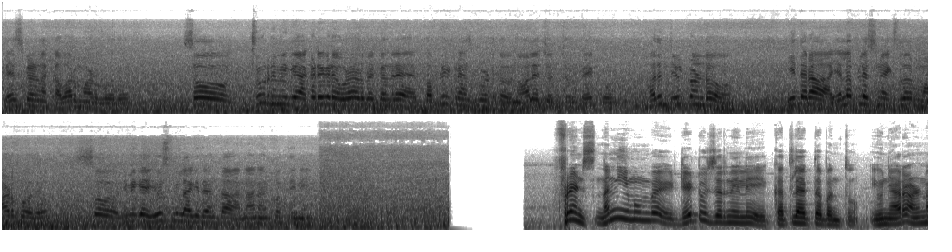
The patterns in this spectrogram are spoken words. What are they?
ಪ್ಲೇಸ್ಗಳನ್ನ ಕವರ್ ಮಾಡ್ಬೋದು. ಸೊ ಚೂರು ನಿಮಗೆ ಆ ಕಡೆ ಕಡೆ ಓಡಾಡಬೇಕಂದ್ರೆ ಪಬ್ಲಿಕ್ ಟ್ರಾನ್ಸ್ಪೋರ್ಟ್ದು ನಾಲೆಜ್ ಒಂಚೂರು ಬೇಕು. ಅದನ್ನು ತಿಳ್ಕೊಂಡು ಈ ಥರ ಎಲ್ಲ ಪ್ಲೇಸ್ನ ಎಕ್ಸ್ಪ್ಲೋರ್ ಮಾಡ್ಬೋದು. ಸೊ ನಿಮಗೆ ಯೂಸ್ಫುಲ್ ಆಗಿದೆ ಅಂತ ನಾನು ಅನ್ಕೋತೀನಿ. ಫ್ರೆಂಡ್ಸ್ ನನ್ನ ಈ ಮುಂಬೈ ಡೇ ಟು ಜರ್ನಿಲಿ ಕತ್ಲೆ ಆಗ್ತಾ ಬಂತು. ಇವ್ನು ಯಾರೋ ಅಣ್ಣ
